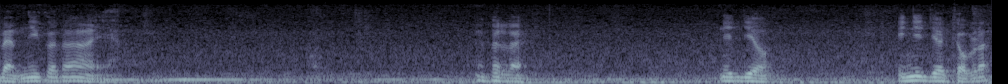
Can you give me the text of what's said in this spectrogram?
แบบนี้ก็ได้ ไม่เป็นไร นิดเดียว อีกนิดเดียวจบแล้ว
